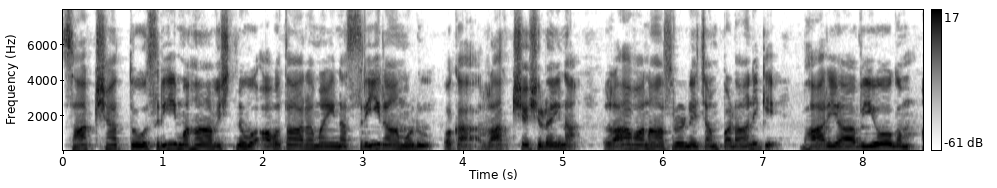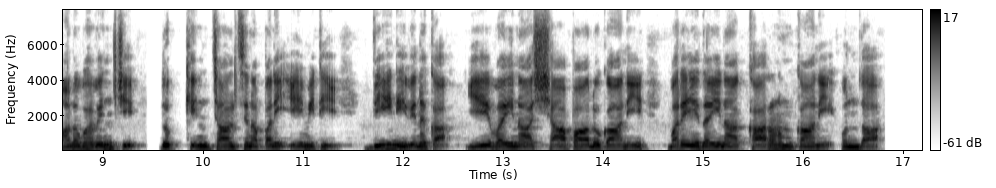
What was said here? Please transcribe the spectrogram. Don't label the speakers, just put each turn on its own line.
సాక్షాత్తు శ్రీ మహావిష్ణువు అవతారమైన శ్రీరాముడు ఒక రాక్షసుడైన రావణాసురుడిని చంపడానికి భార్యా వియోగం అనుభవించి దుఃఖించాల్సిన పని ఏమిటి? దీని వెనుక ఏవైనా శాపాలు కానీ మరేదైనా కారణం కానీ ఉందా?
